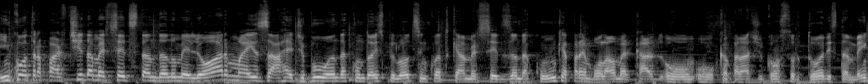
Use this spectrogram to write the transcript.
Em contrapartida, a Mercedes está andando melhor, mas a Red Bull anda com dois pilotos, enquanto que a Mercedes anda com um, que é para embolar o mercado, o, o campeonato de construtores também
